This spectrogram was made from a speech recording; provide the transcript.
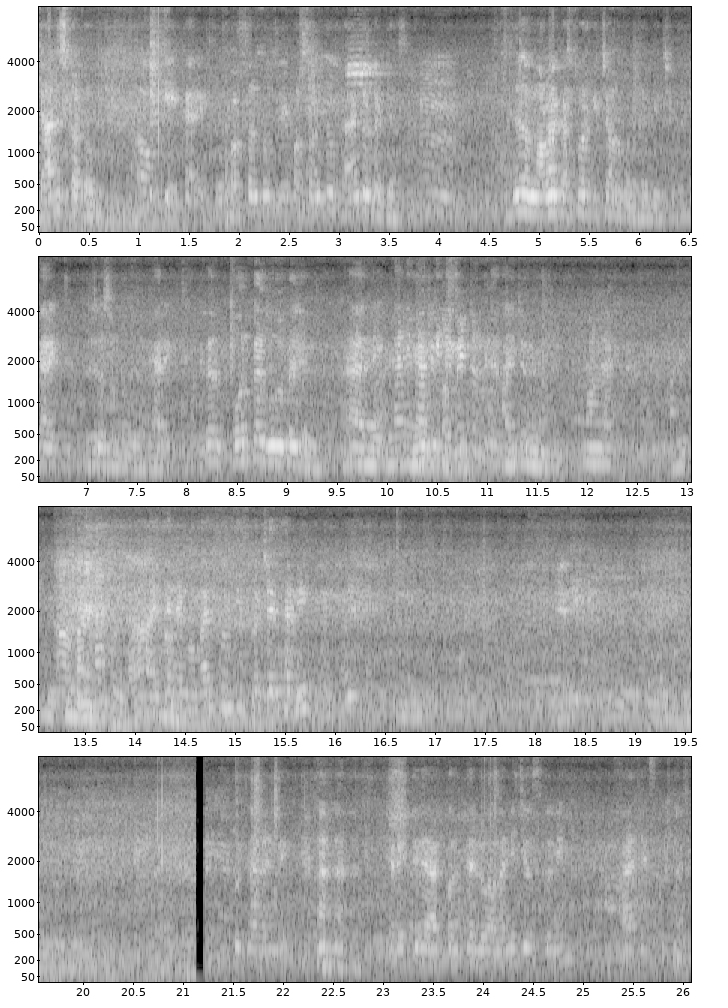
ఛార్జెస్ కట్ అవుతుంది okay correct. Two percent three percent బ్యాంకులు కట్ చేస్తాం అదే మనమే కస్టమర్కి ఇచ్చామనుకోండి తగ్గించి. కరెక్ట్. బిజినెస్ ఉంటుంది. Correct. అందుకని ఫోన్ పే గూగుల్ పే లిమిట్ ఉంది కదా. అయితే నేను మొబైల్ ఫోన్ తీసుకొచ్చేదాన్ని. అనుకుంటున్నారండి కరెక్ట్గా కొలతలు అవన్నీ చూసుకుని స్టార్ట్ చేసుకుంటున్నారు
